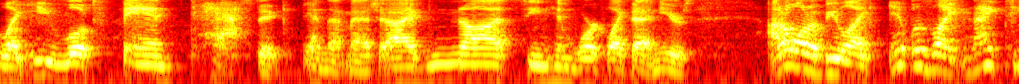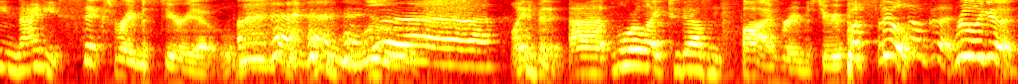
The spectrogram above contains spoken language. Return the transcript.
Like he looked fantastic in that match. I've not seen him work like that in years. I don't want to be like it was like 1996 Rey Mysterio. Wait a minute, uh, more like 2005 Rey Mysterio, but still, still good. really good.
